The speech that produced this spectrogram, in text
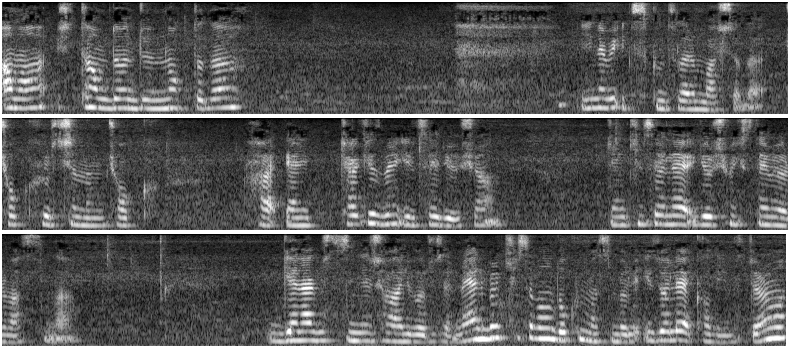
Ama işte tam döndüğüm noktada yine bir iç sıkıntılarım başladı. Çok hırçınım, çok yani herkes beni irite ediyor şu an. Yani kimseyle görüşmek istemiyorum aslında. Genel bir sinir hali var üzerine. Yani böyle kimse bana dokunmasın böyle izole kalayım istiyorum ama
